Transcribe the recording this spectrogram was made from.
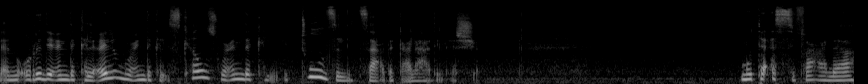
لأنه already عندك العلم وعندك ال skills وعندك ال tools اللي تساعدك على هذه الأشياء. متأسفة على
